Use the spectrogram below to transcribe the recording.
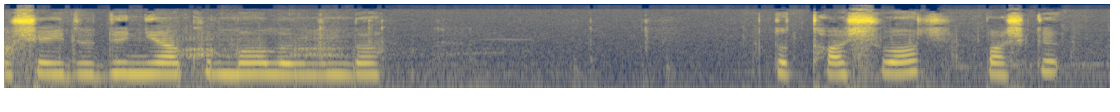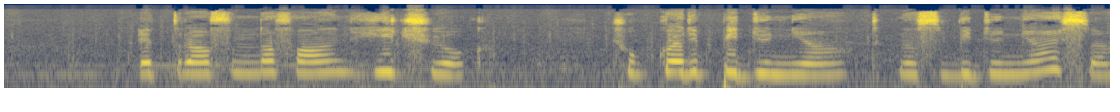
O şeyde dünya kurma alanında. Burada taş var. Başka etrafında falan hiç yok. Çok garip bir dünya. Nasıl bir dünyaysa.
